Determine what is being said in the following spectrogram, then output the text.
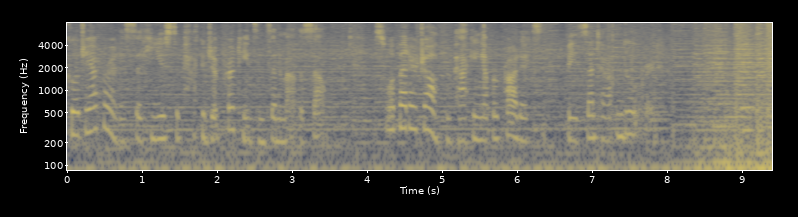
Golgi Apparatus said he used to package up proteins and send them out of the cell. So what better job for packing up our products to be sent out and delivered?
